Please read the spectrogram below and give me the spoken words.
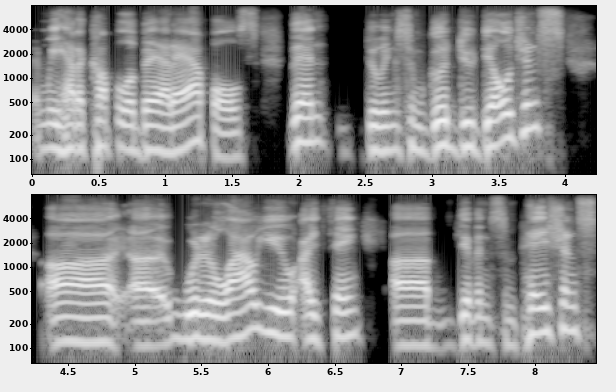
and we had a couple of bad apples, then doing some good due diligence uh, uh, would allow you, I think, uh, given some patience,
